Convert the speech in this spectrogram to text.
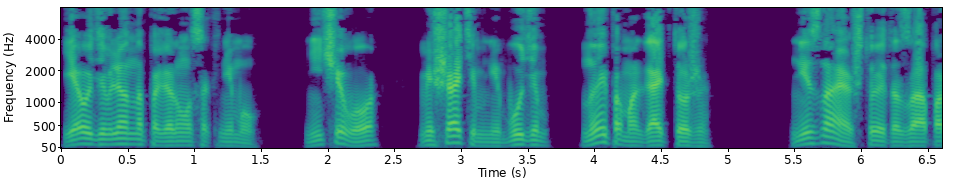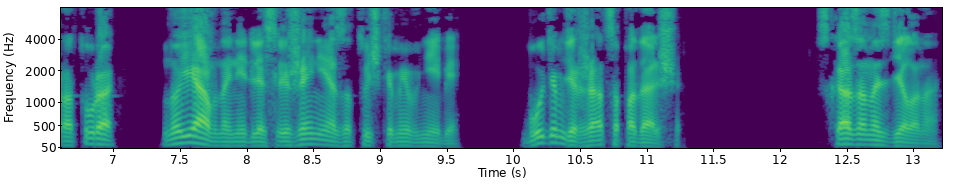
Я удивленно повернулся к нему. «Ничего, мешать им не будем, но и помогать тоже. Не знаю, что это за аппаратура, но явно не для слежения за тучками в небе. Будем держаться подальше». Сказано, сделано.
